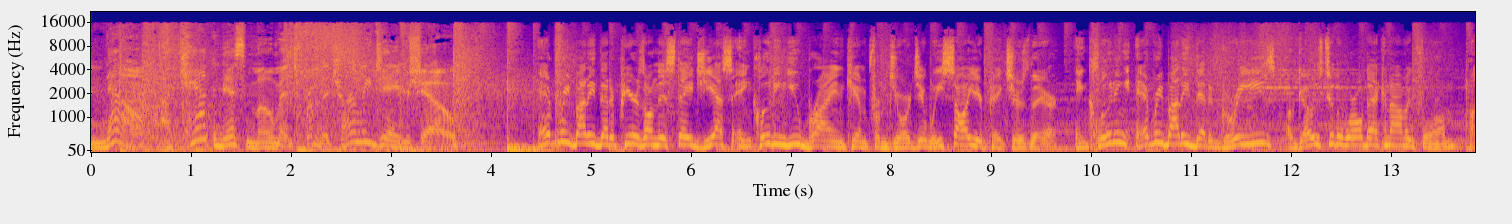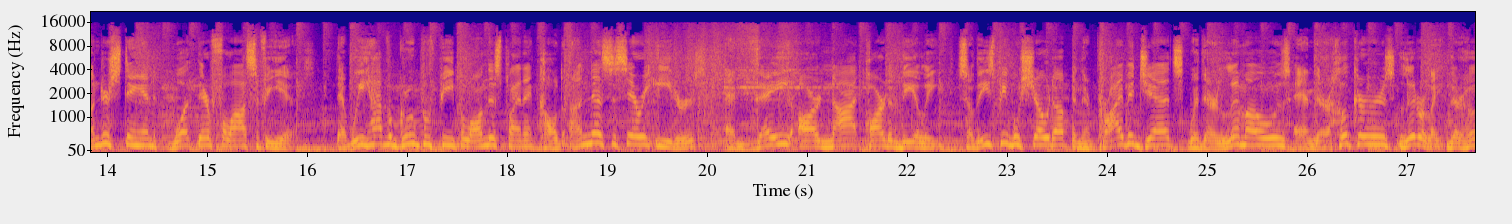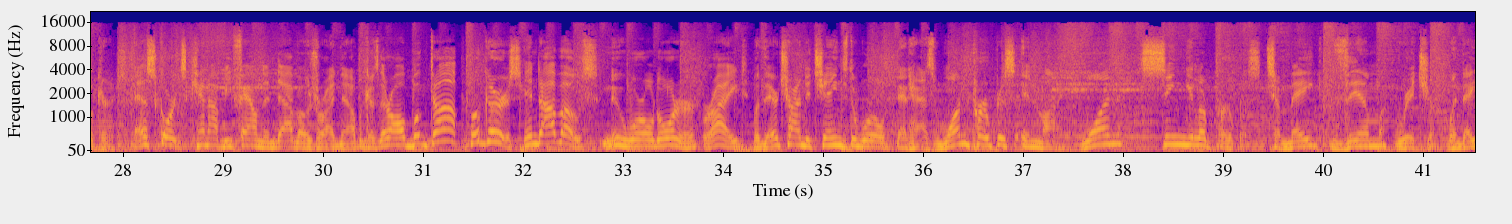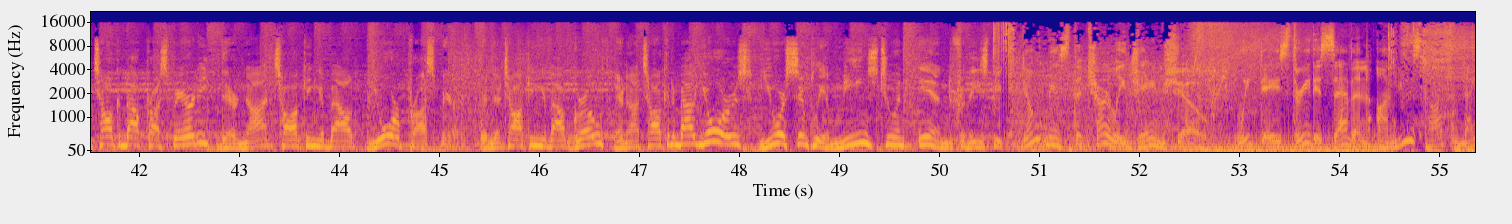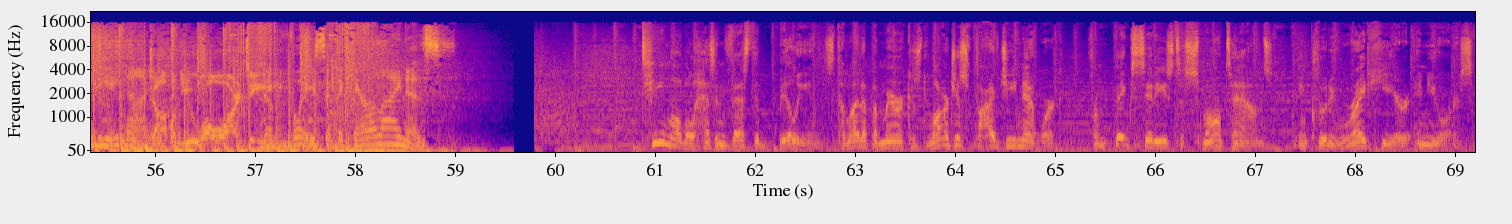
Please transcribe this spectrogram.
And now, a can't miss moment from The Charlie James Show. Everybody that appears on this stage, yes, including you, Brian Kemp from Georgia. We saw your pictures there, including everybody that agrees or goes to the World Economic Forum, understand what their philosophy is that we have a group of people on this planet called unnecessary eaters, and they are not part of the elite. So these people showed up in their private jets with their limos and their hookers. Literally, they're hookers. Escorts cannot be found in Davos right now because they're all booked up. Hookers in Davos. New World Order, right? But they're trying to change the world that has one purpose in mind, one singular purpose to make them richer. When they talk about prosperity, they're not talking about your prosperity. When they're talking about about growth. They're not talking about yours. You are simply a means to an end for these people. Don't miss the Charlie James Show. Weekdays 3 to 7 on News Talk 98.9. WORD. The voice of the Carolinas. T-Mobile has invested billions to light up America's largest 5G network from big cities to small towns, including right here in yours.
